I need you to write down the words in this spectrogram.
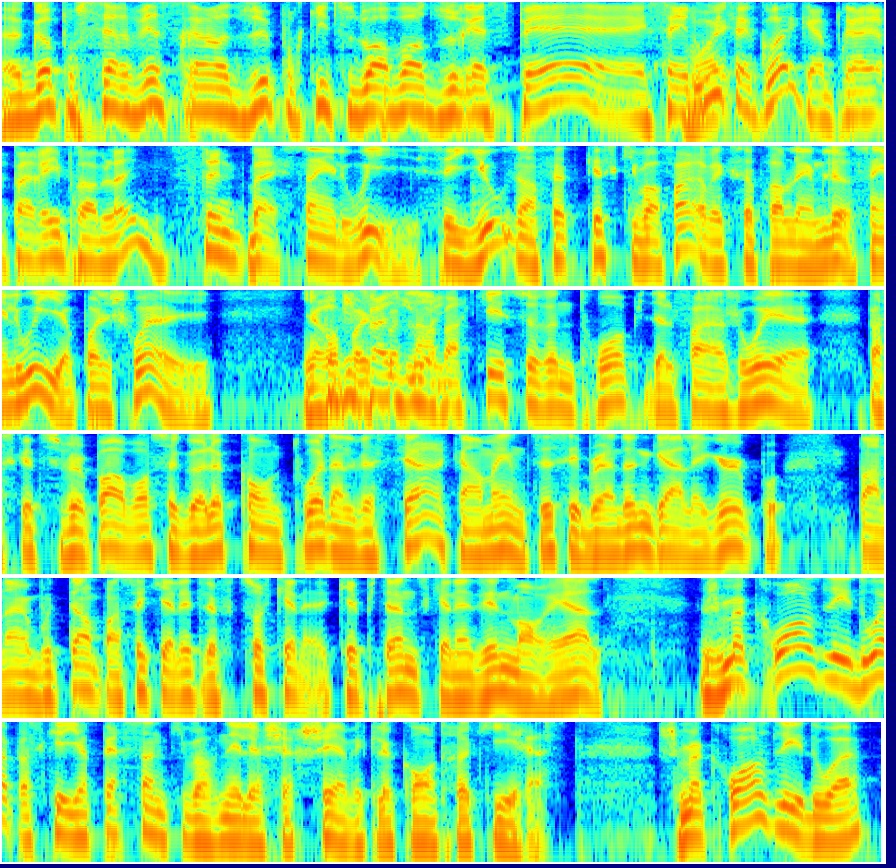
un gars pour service rendu pour qui tu dois avoir du respect. Saint-Louis fait quoi avec un pareil problème? Ben, Saint-Louis, c'est Hughes, en fait. Qu'est-ce qu'il va faire avec ce problème-là? Saint-Louis, il a pas le choix. Il n'aura pas le choix de l'embarquer sur une 3 puis de le faire jouer euh, parce que tu veux pas avoir ce gars-là contre toi dans le vestiaire quand même. Tu sais, c'est Brandon Gallagher. pendant un bout de temps, on pensait qu'il allait être le futur capitaine du Canadien de Montréal. Je me croise les doigts parce qu'il y a personne qui va venir le chercher avec le contrat qui reste. Je me croise les doigts.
